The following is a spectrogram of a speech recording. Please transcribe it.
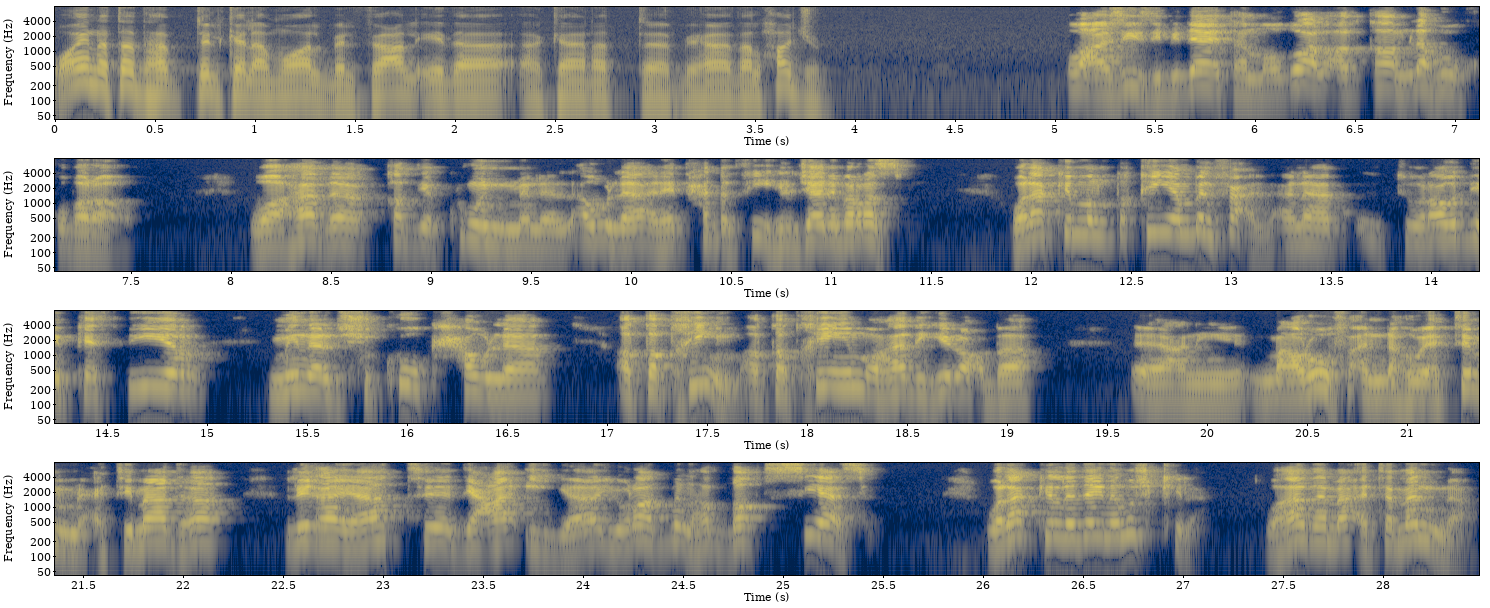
وأين تذهب تلك الأموال بالفعل إذا كانت بهذا الحجم؟ وعزيزي بداية موضوع الأرقام له خبراء. وهذا قد يكون من الأولى أن يتحدث فيه الجانب الرسمي. ولكن منطقيا بالفعل أنا تراودني كثير من الشكوك حول التضخيم. التضخيم وهذه لعبة يعني معروف أنه يتم اعتمادها لغايات دعائية يراد منها الضغط السياسي. ولكن لدينا مشكلة وهذا ما أتمنى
